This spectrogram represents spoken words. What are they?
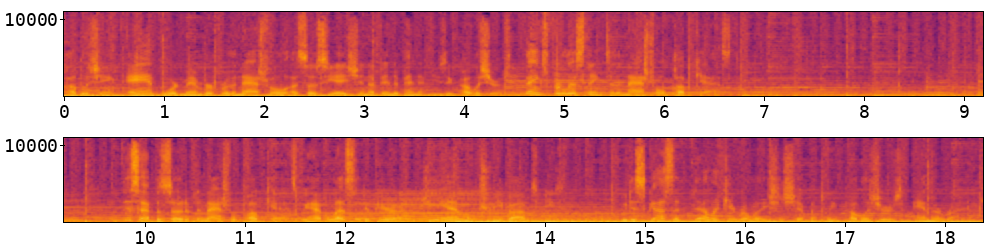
Publishing and board member for the Nashville Association of Independent Music Publishers. Thanks for listening to the Nashville Pubcast. This episode of the Nashville Pubcast, we have Leslie DiPiro, GM of Tree Vibez Music. We discuss the delicate relationship between publishers and their writers.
